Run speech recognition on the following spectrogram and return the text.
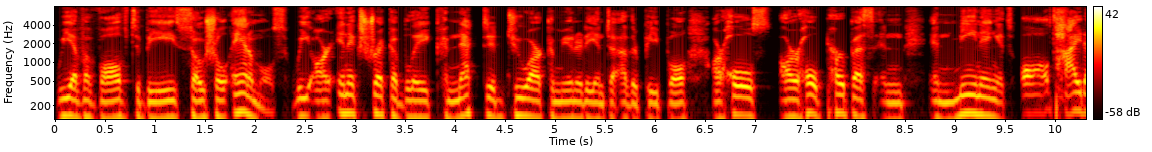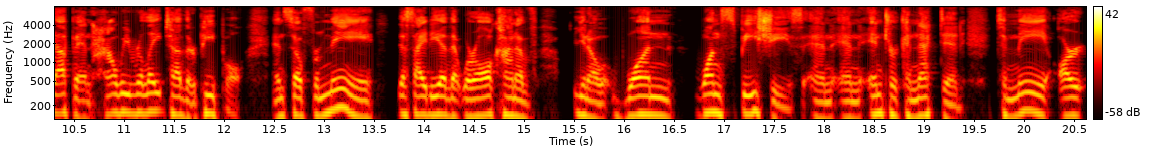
we have evolved to be social animals. We are inextricably connected to our community and to other people. Our whole our whole purpose and and meaning it's all tied up in how we relate to other people. And so for me, this idea that we're all kind of, you know, one one species and and interconnected to me art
